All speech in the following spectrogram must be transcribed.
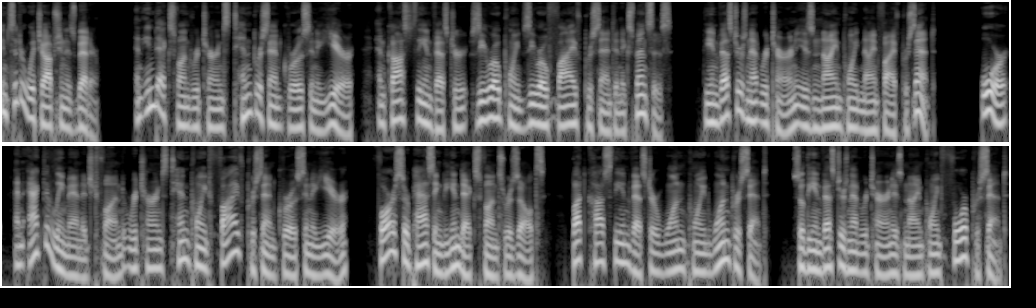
Consider which option is better. An index fund returns 10% gross in a year and costs the investor 0.05% in expenses. The investor's net return is 9.95%. Or an actively managed fund returns 10.5% gross in a year, far surpassing the index fund's results, but costs the investor 1.1%, so the investor's net return is 9.4%.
